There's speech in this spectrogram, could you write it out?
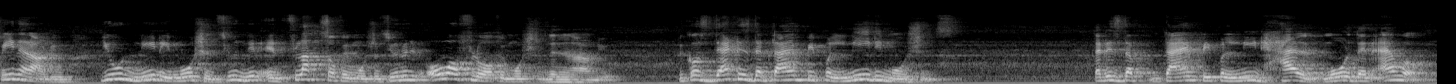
pain around you you need emotions. You need influx of emotions. You need overflow of emotions around you. Because that is the time people need emotions. That is the time people need help more than ever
